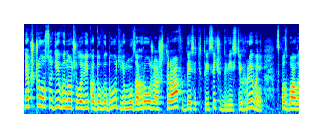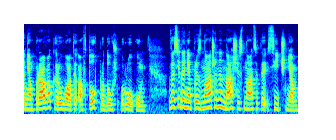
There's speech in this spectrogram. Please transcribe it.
Якщо у суді вину чоловіка доведуть, йому загрожує штраф 10 тисяч 200 гривень з позбавленням права керувати авто впродовж року. Засідання призначене на 16 січня.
